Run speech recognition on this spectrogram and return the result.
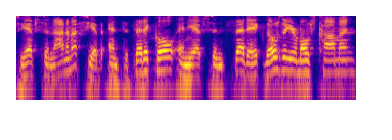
So you have synonymous, you have antithetical, and you have synthetic. Those are your most common.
